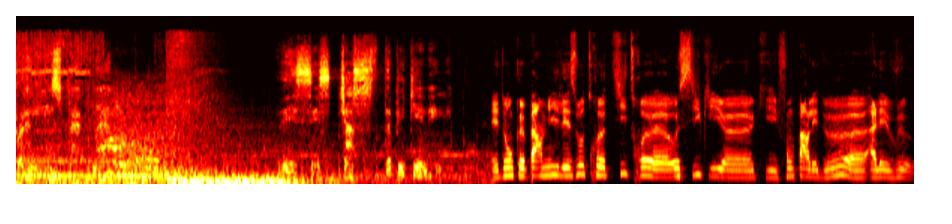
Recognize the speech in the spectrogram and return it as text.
friends, Batman. This is just the beginning. Et donc euh, parmi les autres titres euh, aussi qui euh, qui font parler d'eux, euh, allez vous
